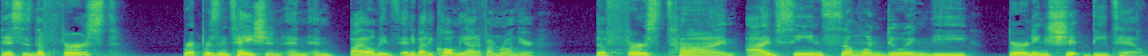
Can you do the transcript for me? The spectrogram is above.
this is the first representation, and and by all means, anybody call me out if I'm wrong here. The first time I've seen someone doing the burning shit detail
